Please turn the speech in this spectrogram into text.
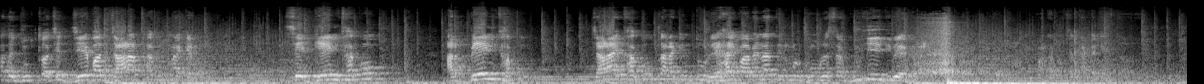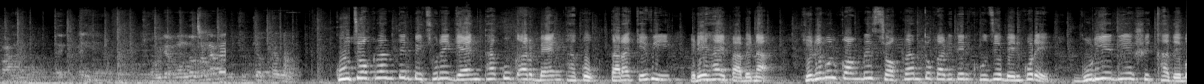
সাথে যুক্ত আছে, যে বা যারা থাকুক না কেন, সে গ্যাং থাকুক আর ব্যাং থাকুক। যারাই থাকুক, তারা কিন্তু রেহাই পাবে না, তৃণমূল কংগ্রেসরা ঘুরিয়ে দিবে কুচক্রান্তের পেছনে গ্যাং থাকুক আর ব্যাং থাকুক, তারা কেউই রেহাই পাবে না। তৃণমূল কংগ্রেস চক্রান্তকারীদের খুঁজে বের করে গুড়িয়ে দিয়ে শিক্ষা দেব।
